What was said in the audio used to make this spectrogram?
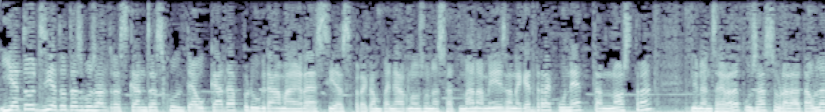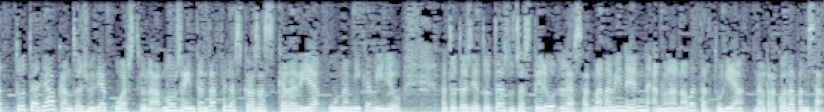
I a tots i a totes vosaltres que ens escolteu cada programa, gràcies per acompanyar-nos una setmana més en aquest raconet tan nostre i on ens agrada posar sobre la taula tot allò que ens ajudi a qüestionar-nos i a intentar fer les coses cada dia una mica millor. A totes i a totes us espero la setmana vinent en una nova tertúlia del racó de pensar.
